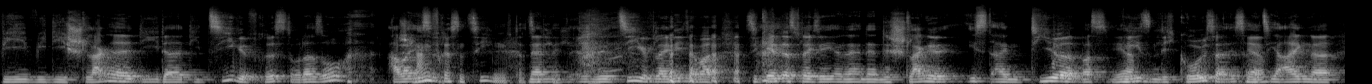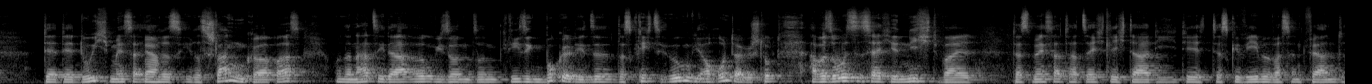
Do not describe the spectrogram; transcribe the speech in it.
wie, wie die Schlange, die da die Ziege frisst oder so. Aber Schlangen fressen Ziegen tatsächlich. eine Ziege vielleicht nicht, aber Sie kennen das vielleicht. Eine, eine Schlange ist ein Tier, was ja. wesentlich größer ist ja. als ihr eigener, der, der Durchmesser ja. ihres, ihres Schlangenkörpers. Und dann hat sie da irgendwie so einen, so einen riesigen Buckel, den sie, das kriegt sie irgendwie auch runtergeschluckt. Aber so ist es ja hier nicht, weil das Messer tatsächlich da die, die, das Gewebe, was entfernt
